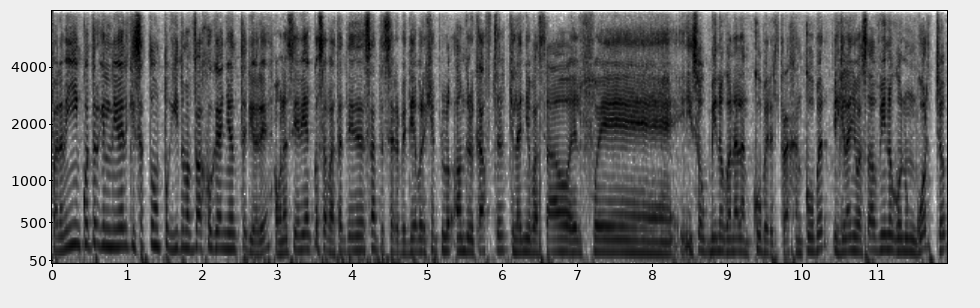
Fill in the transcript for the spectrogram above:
Para mí encuentro que el nivel quizás estuvo un poquito más bajo que años anteriores. Aún así habían cosas bastante interesantes. Se repetía, por ejemplo, Andrew Kaftel, que el año pasado él fue hizo vino con Alan Cooper, el Trajan Cooper, y que el año pasado vino con un workshop.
